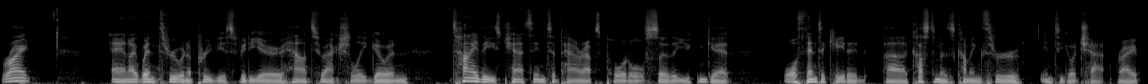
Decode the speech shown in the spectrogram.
right. And I went through in a previous video how to actually go and tie these chats into Power Apps portal so that you can get authenticated uh, customers coming through into your chat, right?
